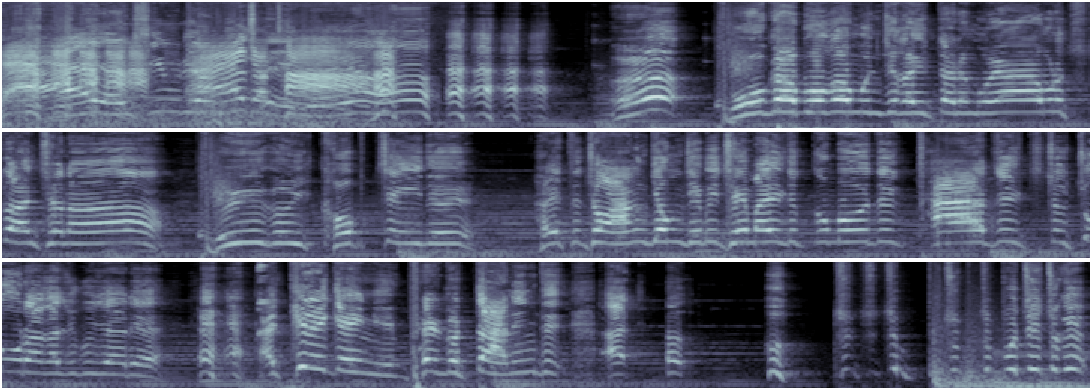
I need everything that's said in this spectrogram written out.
아, 역시 우리 형님 최고예요. 어? 뭐가 뭐가 문제가 있다는 거야? 아무렇지도 않잖아. 으이구 이 겁쟁이들. 하여튼 저 안경제비 제 말 듣고 뭐들 다들 저 쫄아가지고 저래. 아 그러니까 형님 별것도 아닌데. 아 어, 어, 저, 저, 저, 저, 저 뭐지 저게?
